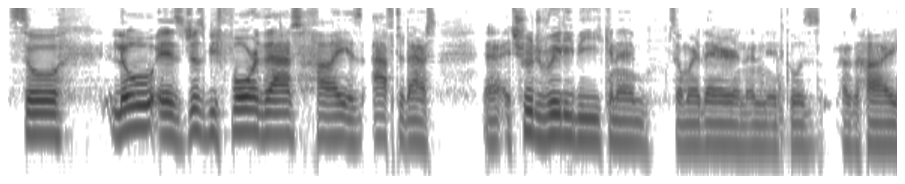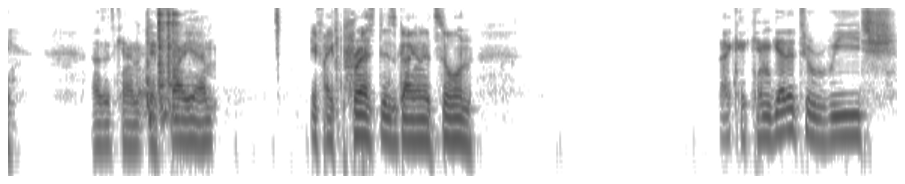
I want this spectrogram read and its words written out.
So low is just before that, high is after that. Uh, it should really be kind of somewhere there and then it goes as high as it can. If I um, if I press this guy on its own, like I can get it to reach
